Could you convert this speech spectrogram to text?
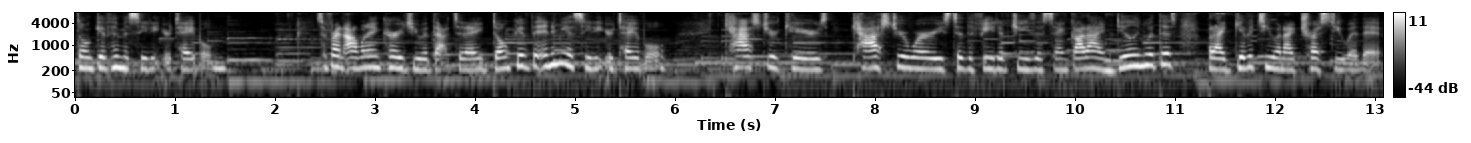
don't give him a seat at your table. So friend, I want to encourage you with that today. Don't give the enemy a seat at your table. Cast your cares, cast your worries to the feet of Jesus, saying, God, I am dealing with this, but I give it to you and I trust you with it.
